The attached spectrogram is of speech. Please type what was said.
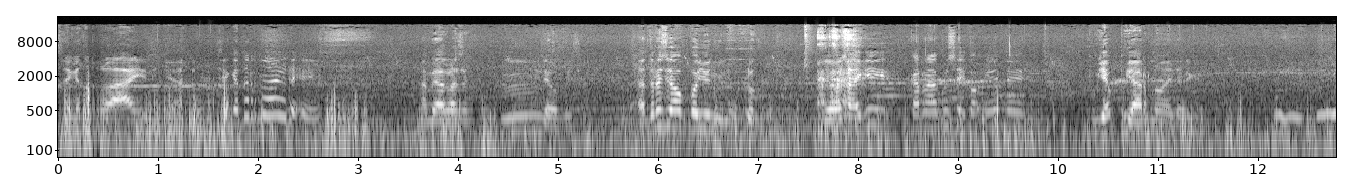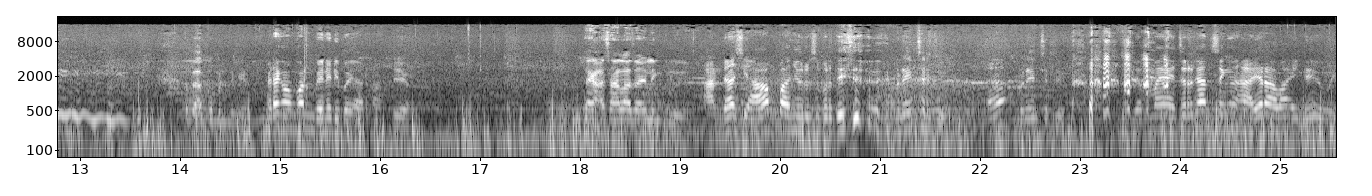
saya kata terbaik ya Saya kata roy deh. Ambil aku langsung, hmm, ya wis. Nah terus ya apa yun gitu? Loh, ya saiki karena aku sih kok ngene. Biar biarno aja deh. Sampai aku mendengar. Mereka ngomong bene dibayar. Nah. Iya. Saya nggak salah saya link dulu ya. Anda siapa nyuruh seperti itu? Manager tuh, Hah? manager tuh. Ya manajer kan sing hire awake dhewe.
